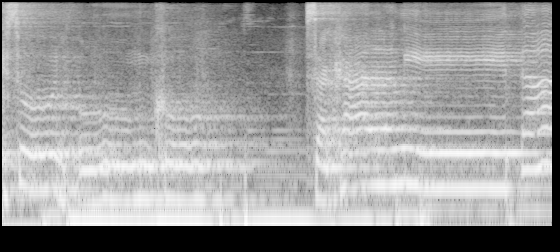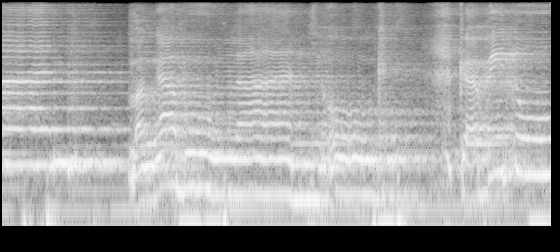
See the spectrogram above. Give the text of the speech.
inigsod ko sa kalangitan mga bulan og kabituunan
